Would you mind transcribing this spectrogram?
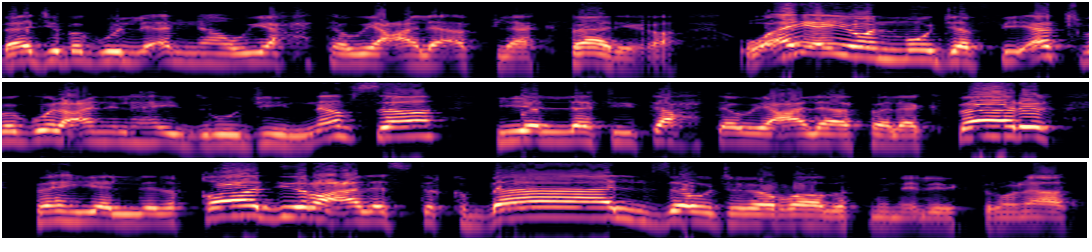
باجي بقول لأنه يحتوي على أفلاك فارغة. وأي أيون موجب في H بقول عن الهيدروجين نفسها هي التي تحتوي على فلك فارغ فهي القادرة على استقبال زوج غير رابط من الإلكترونات.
